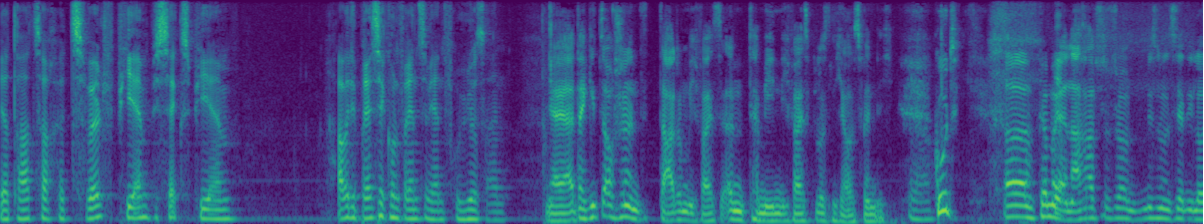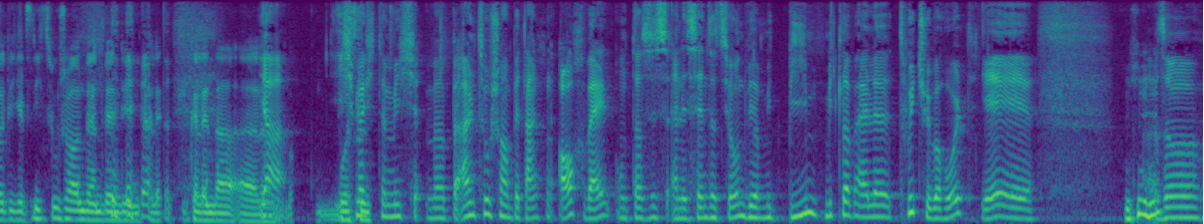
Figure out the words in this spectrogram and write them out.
Ja, Tatsache, 12 pm bis 6 pm. Aber die Pressekonferenzen werden früher sein. Ja, ja, da gibt es auch schon ein Datum, ich weiß, einen Termin, ich weiß bloß nicht auswendig. Ja. Gut, äh, können wir ja, ja nachher schon, müssen uns ja die Leute jetzt nicht zuschauen, während wir den Kal Kalender. Äh, ja, ich möchte mich äh, bei allen Zuschauern bedanken, auch weil, und das ist eine Sensation, wir mit Beam mittlerweile Twitch überholt. Yeah! Also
